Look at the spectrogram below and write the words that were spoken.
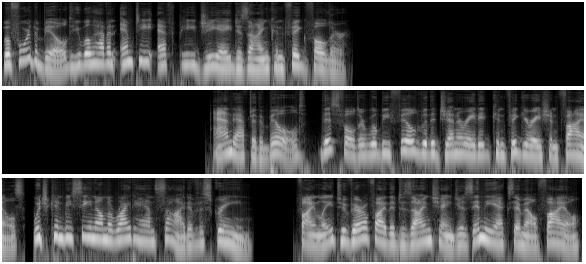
Before the build, you will have an empty FPGA design config folder. And after the build, this folder will be filled with the generated configuration files, which can be seen on the right-hand side of the screen. Finally, to verify the design changes in the XML file,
